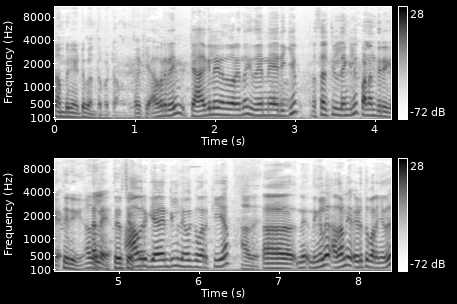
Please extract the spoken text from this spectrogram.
കമ്പനിയായിട്ട് ബന്ധപ്പെട്ടാൽ മതി. ഓക്കെ അവരുടെയും ടാഗ് ലൈൻ എന്ന് പറയുന്നത് ഇത് തന്നെയായിരിക്കും. റിസൾട്ട് ഇല്ലെങ്കിൽ പണം തിരികെ. തിരികെ, അതെ, അല്ലേ? ആ ഒരു ഗ്യാരണ്ടിയിൽ നിങ്ങൾക്ക് വർക്ക് ചെയ്യാം. അതെ. നിങ്ങൾ അതാണ് എടുത്തു പറഞ്ഞത്.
